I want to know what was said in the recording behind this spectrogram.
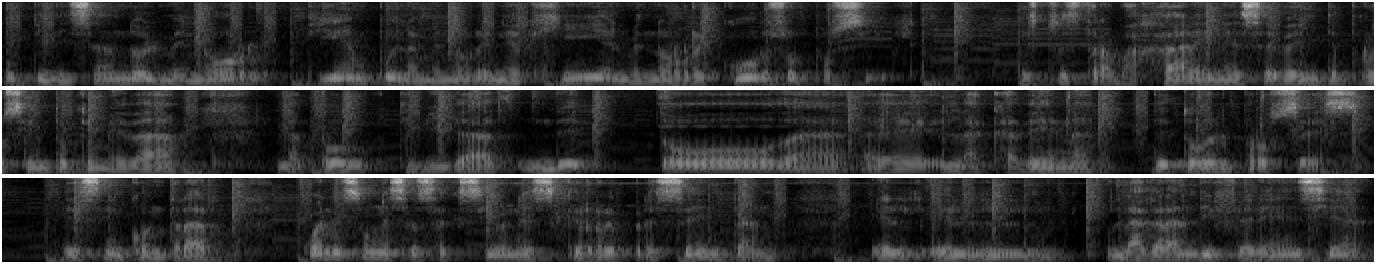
utilizando el menor tiempo y la menor energía, el menor recurso posible. Esto es trabajar en ese 20% que me da la productividad de toda eh, la cadena, de todo el proceso. Es encontrar cuáles son esas acciones que representan la gran diferencia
